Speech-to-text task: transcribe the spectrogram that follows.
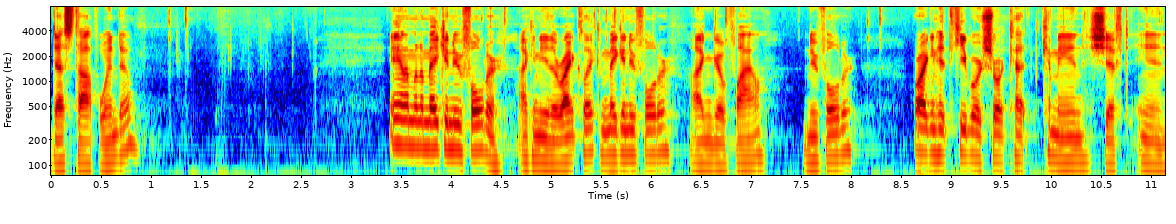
desktop window and I'm going to make a new folder. I can either right click and make a new folder, I can go File, New Folder, or I can hit the keyboard shortcut Command Shift N.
